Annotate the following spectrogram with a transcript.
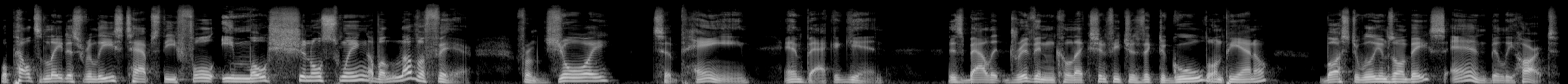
Well, Pelt's latest release taps the full emotional swing of a love affair from joy to pain and back again. This ballad driven collection features Victor Gould on piano, Buster Williams on bass, and Billy Hart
